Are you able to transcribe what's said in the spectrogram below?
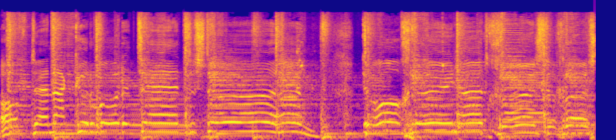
Op den akker worden tenten steun Door groen het groenste gras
